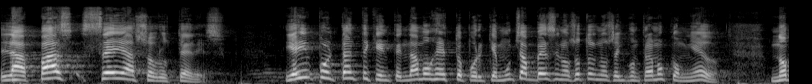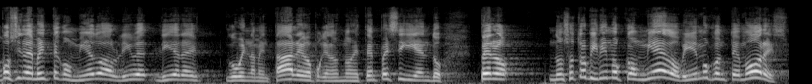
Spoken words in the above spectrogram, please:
la paz sea sobre ustedes. Y es importante que entendamos esto porque muchas veces nosotros nos encontramos con miedo. No posiblemente con miedo a los líderes gubernamentales o porque nos, nos estén persiguiendo, pero nosotros vivimos con miedo, vivimos con temores.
